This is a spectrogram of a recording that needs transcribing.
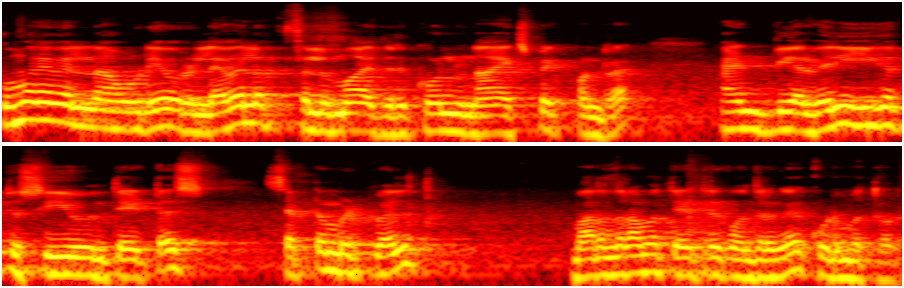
குமரவேல் நாவுடைய ஒரு லெவல் அப் ஃபிலிமாக இது இருக்கும்னு நான் எக்ஸ்பெக்ட் பண்ணுறேன் and we are very eager to see you in theatres September twelfth மறந்துடாமல் தேட்டருக்கு வந்துருங்க குடும்பத்தோட.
